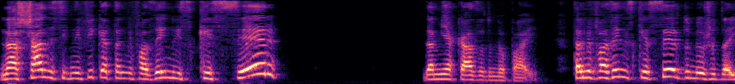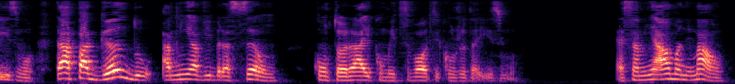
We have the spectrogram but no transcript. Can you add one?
Nashani significa está me fazendo esquecer da minha casa do meu pai. Está me fazendo esquecer do meu judaísmo. Está apagando a minha vibração com Torá e com mitzvot e com judaísmo. Essa minha alma animal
